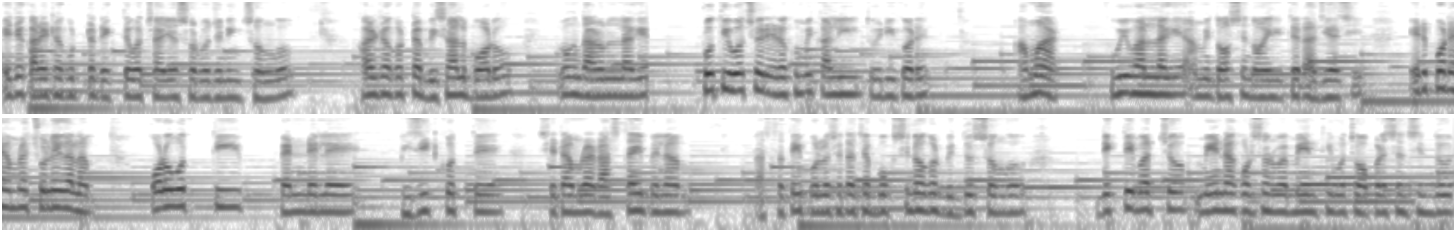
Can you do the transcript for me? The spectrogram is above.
এই যে কালী ঠাকুরটা দেখতে পাচ্ছ আইও সর্বজনীন সংঘ কালী ঠাকুরটা বিশাল বড় এবং দারুণ লাগে। প্রতি বছর এরকমই কালী তৈরি করে। আমার খুবই ভালো লাগে, আমি দশে নয় দিতে রাজি আছি। এরপরে আমরা চলে গেলাম পরবর্তী প্যান্ডেলে ভিজিট করতে। সেটা আমরা রাস্তায় পেলাম। রাস্তাতেই বলল, সেটা হচ্ছে বক্সিনগর বিদ্যুৎ সংঘ দেখতেই পাচ্ছ মেন আকর্ষণ বা মেন থিম হচ্ছে অপারেশন সিন্দুর।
